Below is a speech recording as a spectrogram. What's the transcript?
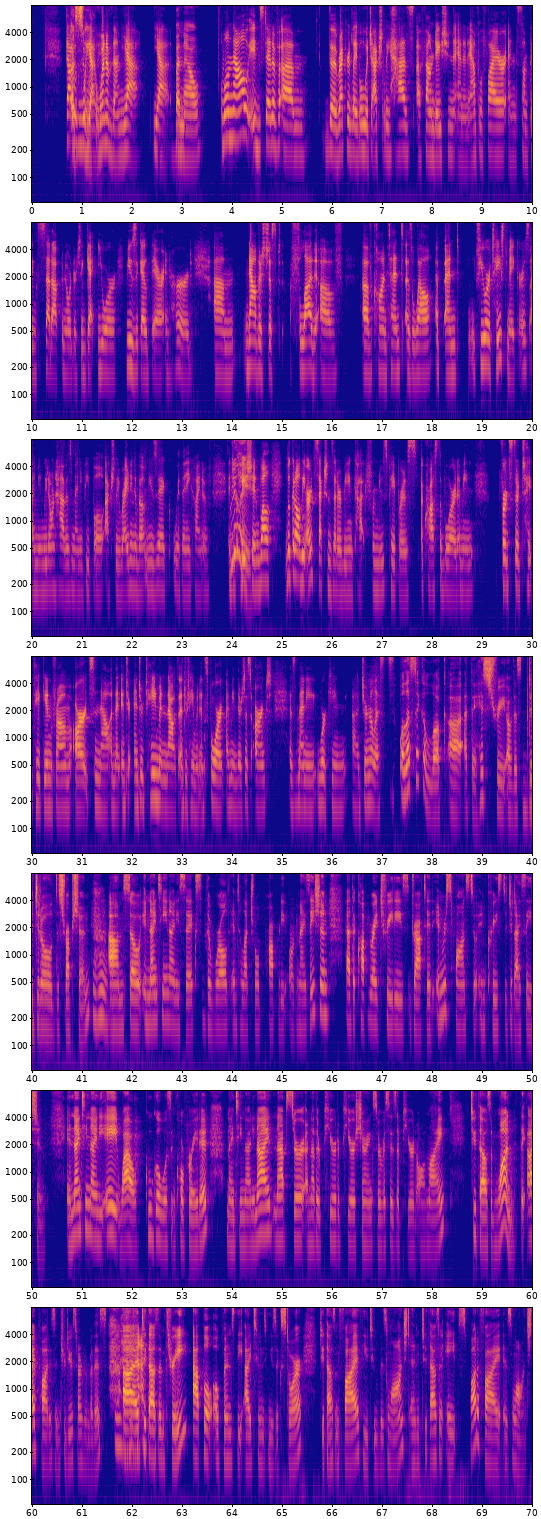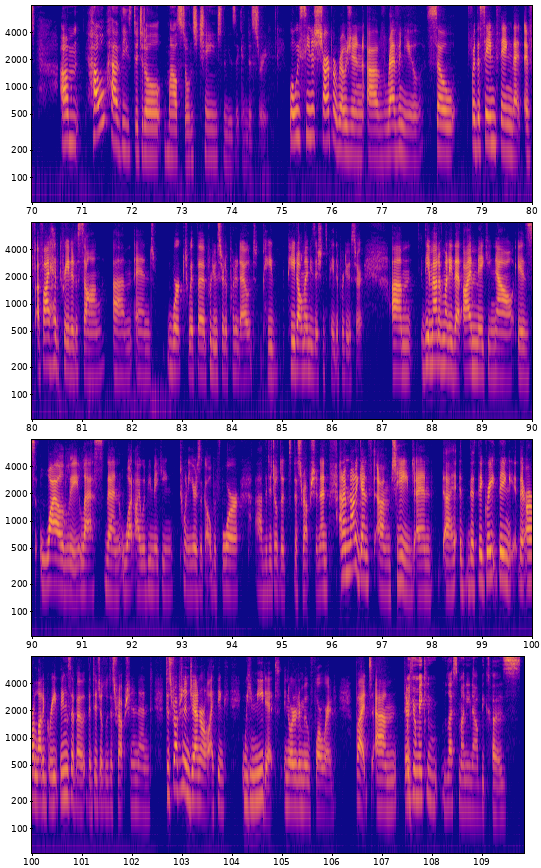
That was yeah one of them. Yeah, yeah. but now well, now instead of um, the record label, which actually has a foundation and an amplifier and something set up in order to get your music out there and heard, um, now there's just a flood of of content as well and fewer tastemakers. I mean, we don't have as many people actually writing about music with any kind of Really? education. Well, look at all the art sections that are being cut from newspapers across the board. I mean, first they're ta taken from arts and now and then enter- entertainment and now it's entertainment and sport. I mean, there just aren't as many working uh, journalists. Well, let's take a look uh, at the history of this digital disruption. Mm-hmm. Um, so, in 1996, the World Intellectual Property Organization had the copyright treaties drafted in response to increased digitization. In 1998, wow, Google was incorporated. 1999, Napster and other peer to peer sharing services appeared online. 2001, the iPod is introduced. I remember this. Uh, 2003, Apple opens the iTunes Music Store. 2005, YouTube is launched, and 2008, Spotify is launched. Um, how have these digital milestones changed the music industry? Well, we've seen a sharp erosion of revenue. So, for the same thing that if, if I had created a song um, and worked with a producer to put it out, paid paid all my musicians, paid the producer. Um, the amount of money that I'm making now is wildly less than what I would be making 20 years ago before uh, the digital dis- disruption. And, and I'm not against um, change. And uh, the, the great thing, there are a lot of great things about the digital disruption and disruption in general. I think we need it in order to move forward. But um, But you're making less money now because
